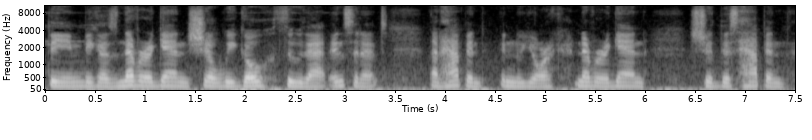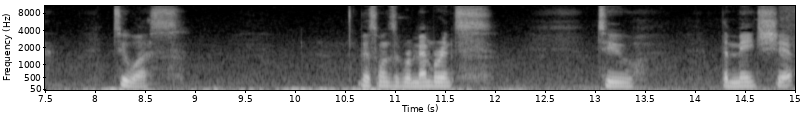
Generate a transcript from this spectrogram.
theme because never again shall we go through that incident that happened in New York. Never again should this happen to us. This one's a remembrance to the mateship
